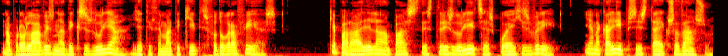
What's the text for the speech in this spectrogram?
Να προλάβεις να δείξεις δουλειά για τη θεματική της φωτογραφίας και παράλληλα να πας στις τρεις δουλίτσες που έχεις βρει για να καλύψεις τα έξοδά σου.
